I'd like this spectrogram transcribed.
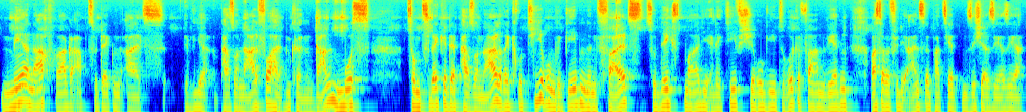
mehr Nachfrage abzudecken, als wir Personal vorhalten können. Dann muss zum Zwecke der Personalrekrutierung gegebenenfalls zunächst mal die Elektivchirurgie zurückgefahren werden, was aber für die Einzelpatienten sicher sehr, sehr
